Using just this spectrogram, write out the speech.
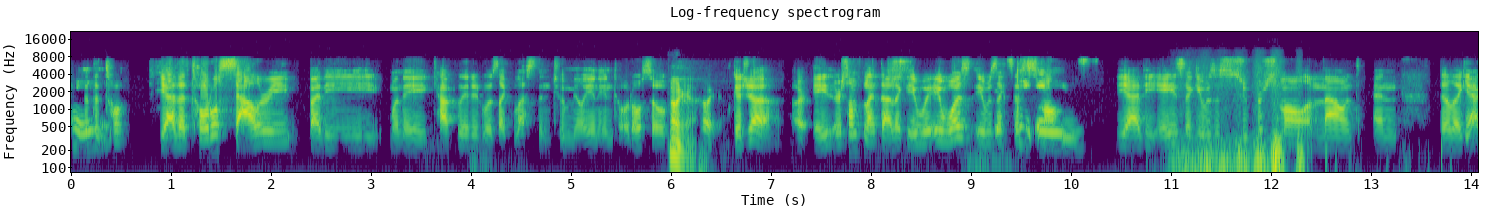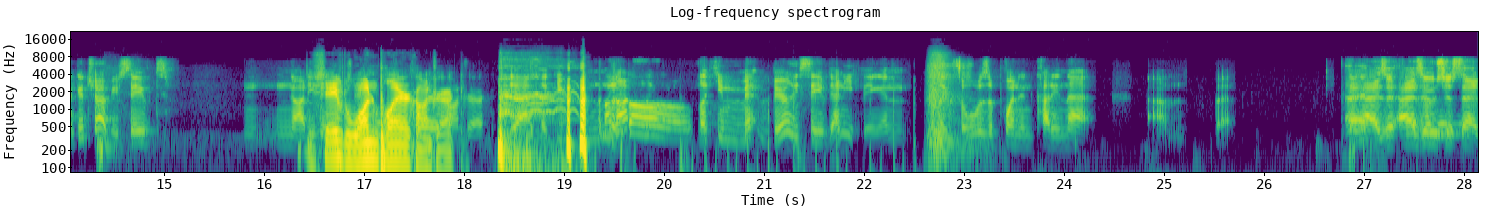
pay. that the to- yeah the total salary by the when they calculated was like less than two million in total. So Oh yeah. Oh, good job or eight or something like that. Like it, it was it was like It's the the small A's. yeah the A's like it was a super small amount, and they're like yeah good job you saved. Not You even saved one player contract. Yeah, like you not Moneyball. like you barely saved anything, and like so what was the point in cutting that? But As as it was just said,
